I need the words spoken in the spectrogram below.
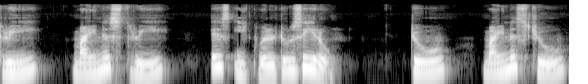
3 minus 3 is equal to 0. 2 minus 2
